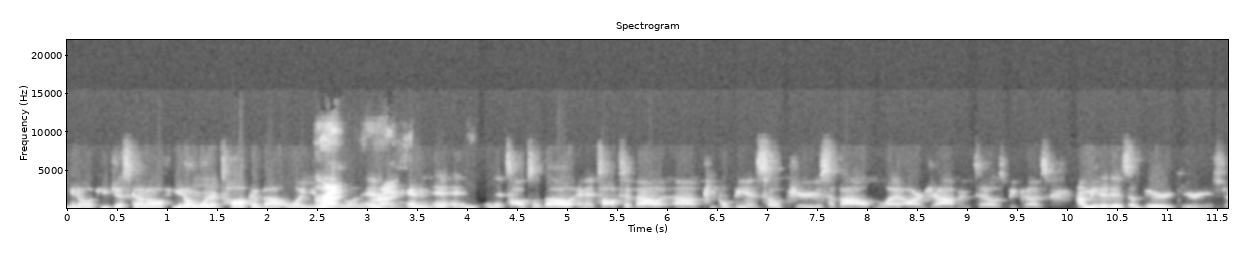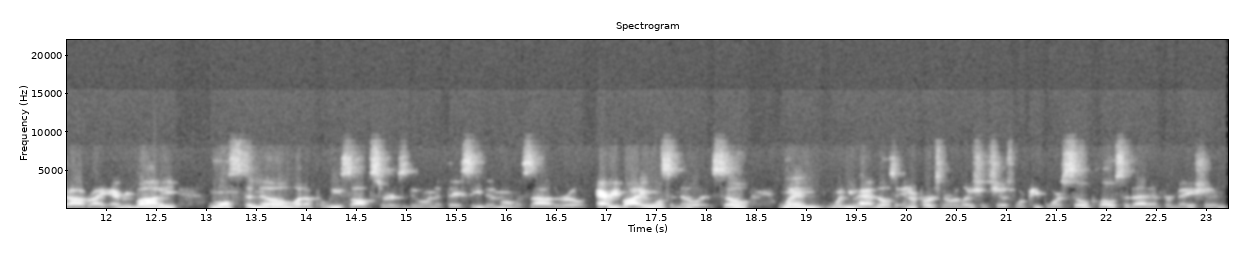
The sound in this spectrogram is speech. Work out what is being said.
you know if you just got off, you don't want to talk about what you've right, been doing, and, right. and, and and it talks about and it talks about uh, people being so curious about what our job entails because I mean it is a very curious job, right? Everybody wants to know what a police officer is doing if they see them on the side of the road. Everybody wants to know it. So when when you have those interpersonal relationships where people are so close to that information,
